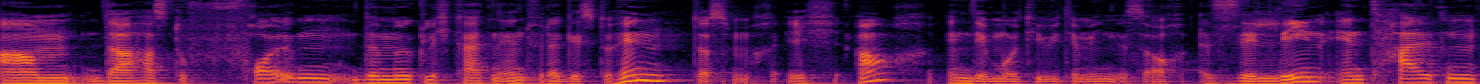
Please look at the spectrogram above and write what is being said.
Ähm, da hast du folgende Möglichkeiten. Entweder gehst du hin, das mache ich auch. In dem Multivitamin ist auch Selen enthalten.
